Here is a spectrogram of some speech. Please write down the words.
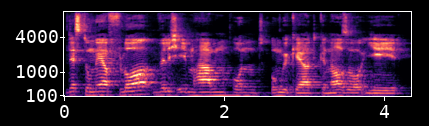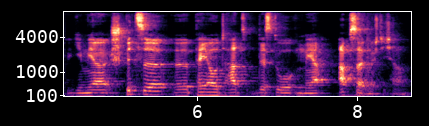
desto mehr Floor will ich eben haben und umgekehrt genauso, je, je mehr Spitze äh, Payout hat, desto mehr Upside möchte ich haben.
